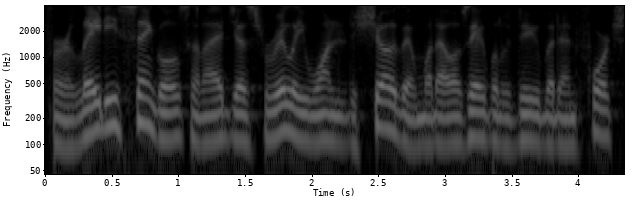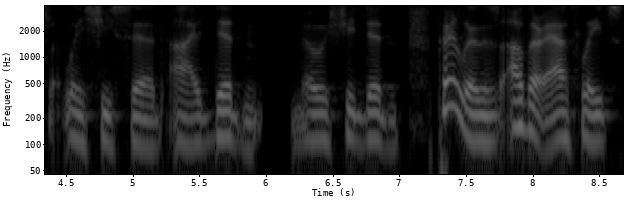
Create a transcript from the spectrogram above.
for ladies singles, and I just really wanted to show them what I was able to do. But unfortunately, she said I didn't. No, she didn't. Apparently, there's other athletes,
